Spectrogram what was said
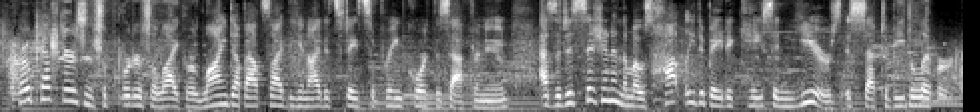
Protesters and supporters alike are lined up outside the United States Supreme Court this afternoon as a decision in the most hotly debated case in years is set to be delivered.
